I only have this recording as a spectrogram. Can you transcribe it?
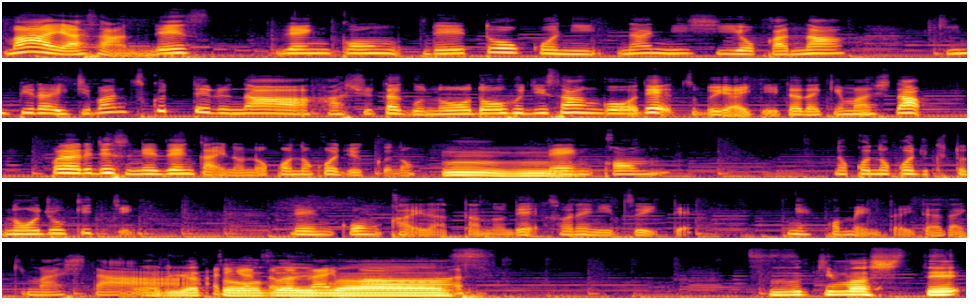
マーヤさんです。レンコン冷凍庫に何にしようかな。きんぴら一番作ってるなハッシュタグ農道富士山号でつぶやいていただきました。これあれですね前回ののこのこ塾の。うんうん。レンコン、のこのこ塾と農場キッチン。レンコン会だったのでそれについてねコメントいただきました。ありがとうございます続きまして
